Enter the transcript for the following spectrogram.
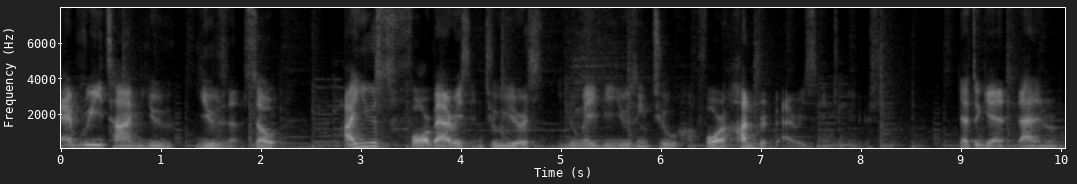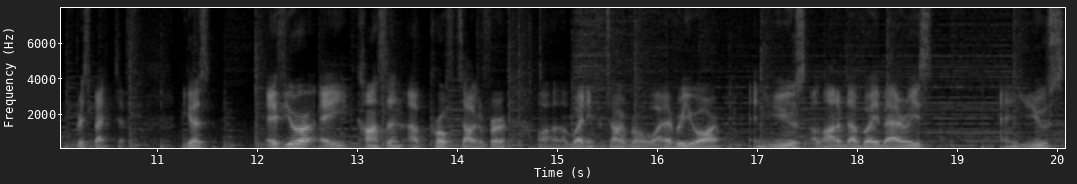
every time you use them. So I used four batteries in two years. You may be using two, 400 batteries in two years. You have to get that in perspective. Because if you're a constant a pro photographer or a wedding photographer or whatever you are and you use a lot of AA batteries and you use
